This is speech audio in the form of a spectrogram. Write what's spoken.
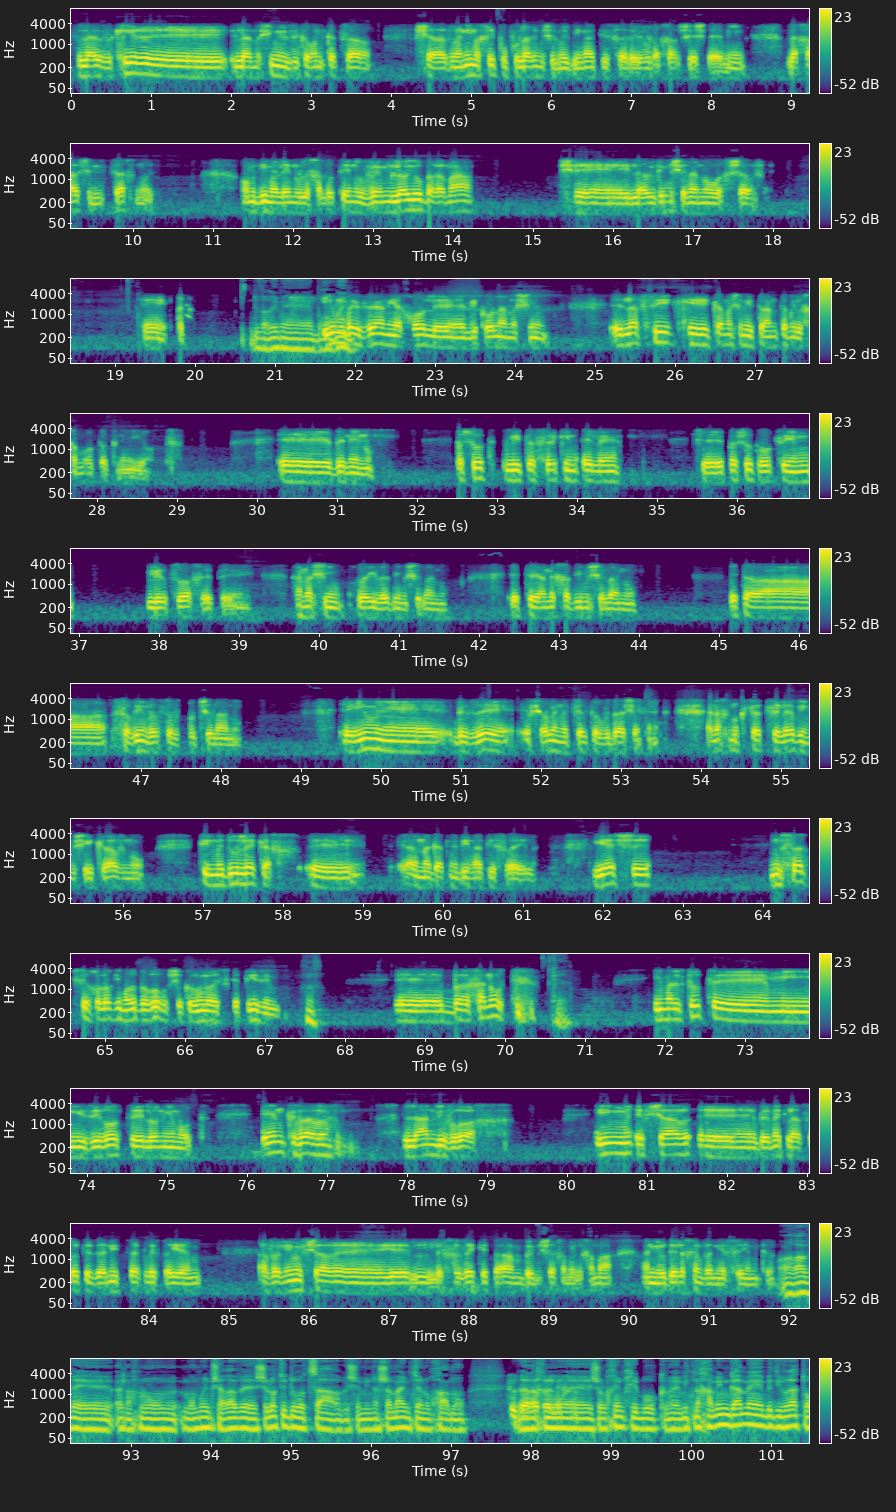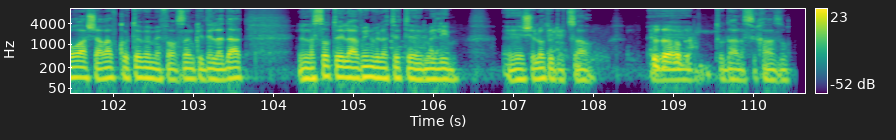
להזכיר אה, לאנשים עם זיכרון קצר שהזמנים הכי פופולריים של מדינת ישראל היו לאחר ששת הימים, לאחר שניצחנו עומדים עלינו לכלותנו, והם לא יהיו ברמה של האויבים שלנו עכשיו. אה, דברים אה, ברורים. אם בזה אני יכול לקרוא לאנשים, להפסיק כמה שניתן את המלחמות הפנימיות. אה, בינינו. פשוט להתעסק עם אלה שפשוט רוצים לרצוח את אה, הנשים והילדים שלנו, את אה, הנכדים שלנו, את הסבים והסבתות שלנו. אם בזה אפשר לנצל את העובדה שאנחנו קצת סלבים שהקרבנו, תלמדו לקח הנהגת מדינת ישראל. יש אה, מושג פסיכולוגי מאוד ברור שקוראים לו אסקפיזם. אה, ברחנות. הימלטות אה, מזירות לא נעימות. אין כבר לאן לברוח. אם אפשר באמת לעשות את זה, אני צריך לסיים. אבל אם אפשר אה, לחזק את העם בהמשך המלחמה, אני אודה לכם ואני אסיים כאן. הרב, אה, אנחנו אומרים שהרב, אה, שלא תדעו עוד צער, ושמן השמיים תנוחמו. תודה רבה לך. ואנחנו שולחים חיבוק, ומתנחמים גם בדברי התורה שהרב כותב ומפרסם כדי לדעת, לנסות להבין ולתת מילים. שלא תדעו צער. תודה רבה. תודה על השיחה הזו.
